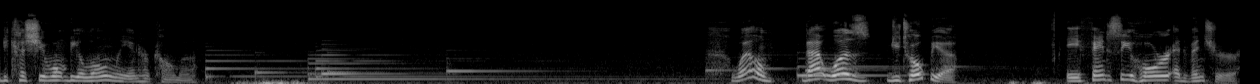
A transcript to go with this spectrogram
because she won't be lonely in her coma. Well, that was Utopia, a fantasy horror adventure.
